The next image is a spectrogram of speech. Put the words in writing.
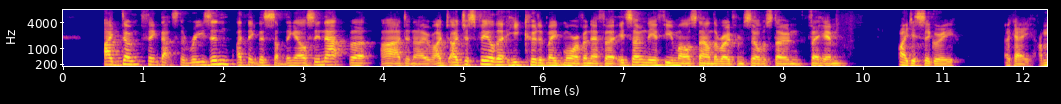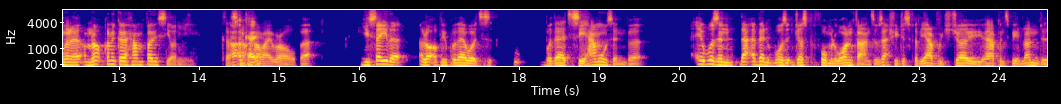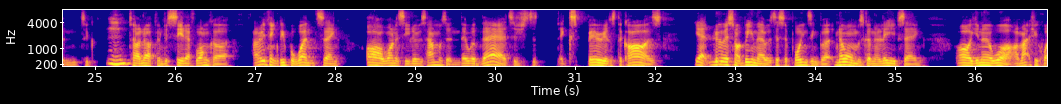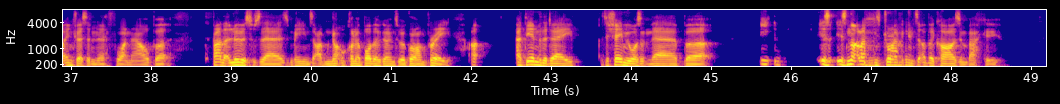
I don't think that's the reason. I think there's something else in that, but I don't know. I, I just feel that he could have made more of an effort. It's only a few miles down the road from Silverstone for him. I disagree. Okay, I'm gonna. I'm not gonna go hamfosi on you because that's okay. not how I roll. But you say that a lot of people there were to, were there to see Hamilton, but it wasn't that event wasn't just for Formula One fans. It was actually just for the average Joe who happened to be in London to mm. turn up and just see an F1 car. I don't think people went saying, "Oh, I want to see Lewis Hamilton." They were there to just experience the cars. Yeah, Lewis not being there was disappointing, but no one was going to leave saying, oh, you know what? I'm actually quite interested in F1 now, but the fact that Lewis was there means I'm not going to bother going to a Grand Prix. Uh, at the end of the day, it's a shame he wasn't there, but he, it's, it's not like he's driving into other cars in Baku.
